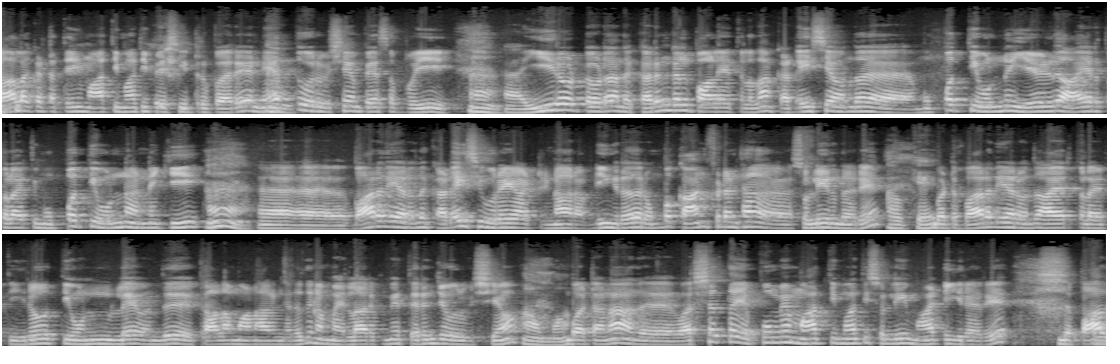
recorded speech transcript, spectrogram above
காலகட்டத்தையும் மாத்தி மாத்தி பேசிட்டு இருப்பாரு. நேத்து ஒரு விஷயம் பேச போய் ஈரோட்டோட அந்த கருங்கல் பாளையத்துல தான் கடைசியா வந்து முப்பத்தி ஒண்ணு ஏழு ஆயிரத்தி தொள்ளாயிரத்தி முப்பத்தி ஒண்ணு அன்னைக்கு பாரதியார் வந்து கடைசி உரையாற்றினார் அப்படிங்கறத ரொம்ப கான்பிடண்டா சொல்லியிருந்தாரு. பட் பாரதியார் வந்து ஆயிரத்தி தொள்ளாயிரத்தி இருபத்தி ஒண்ணுலே வந்து காலமானாருங்கிறது நம்ம எல்லாருக்குமே தெரிஞ்ச ஒரு விஷயம். பட் ஆனா அந்த வருஷத்தை எப்பவுமே மாத்தி மாத்தி சொல்லி மாட்டிக்கிறாரு. இந்த பாத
